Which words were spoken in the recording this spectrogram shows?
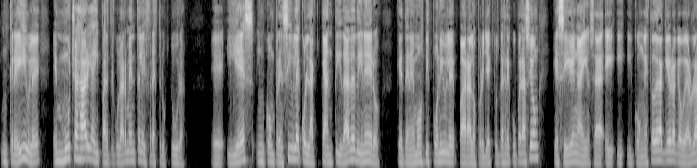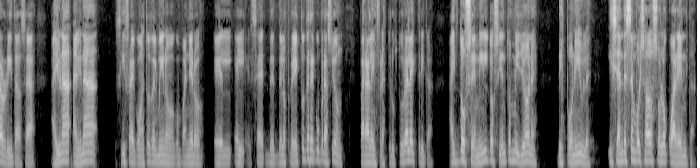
increíble en muchas áreas y particularmente la infraestructura. Eh, y es incomprensible con la cantidad de dinero que tenemos disponible para los proyectos de recuperación que siguen ahí. O sea, y, y- con esto de la quiebra que voy a hablar ahorita, o sea, hay una, hay una cifra, y con esto termino, compañeros, el, el- de, de los proyectos de recuperación para la infraestructura eléctrica, hay 12.200 millones disponibles y se han desembolsado solo 40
